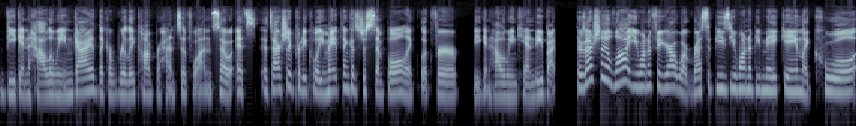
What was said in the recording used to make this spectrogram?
vegan Halloween guide, like a really comprehensive one. So it's it's actually pretty cool. You might think it's just simple, like look for vegan Halloween candy, but there's actually a lot. You want to figure out what recipes you want to be making, like cool.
